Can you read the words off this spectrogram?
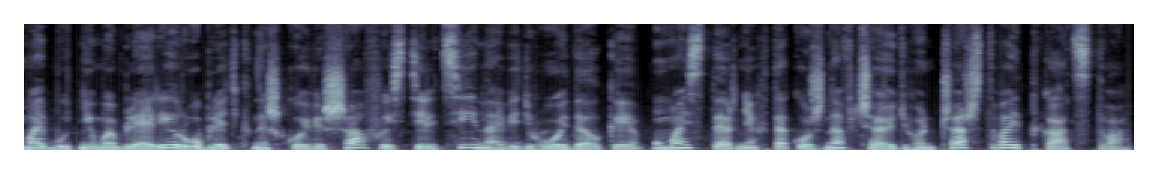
Майбутні меблярі роблять книжкові шафи, стільці і навіть гойдалки. У майстернях також навчають гончарства і ткацтва.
